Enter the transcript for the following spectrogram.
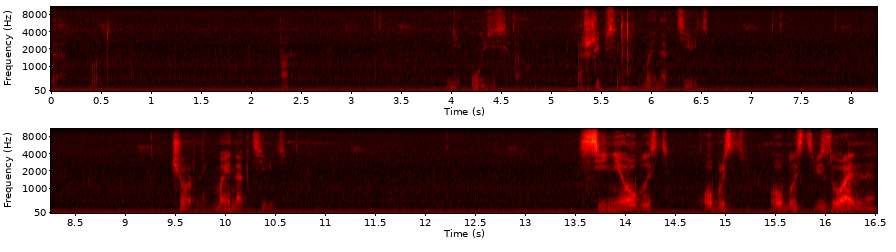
Да, вот. А. Не здесь, а ошибся. Main activity. Черный. Main activity. Синяя область, область, область визуальная,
